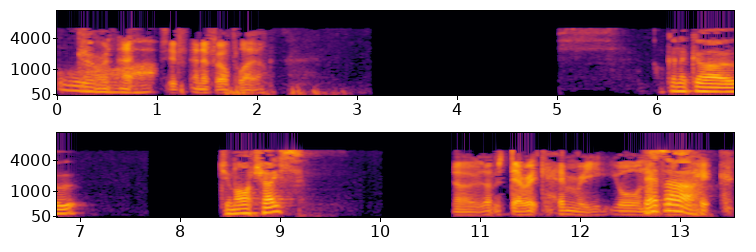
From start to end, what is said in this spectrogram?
Current active NFL player. I'm gonna go Ja'Marr Chase. No, that was Derrick Henry, your There's number one pick.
